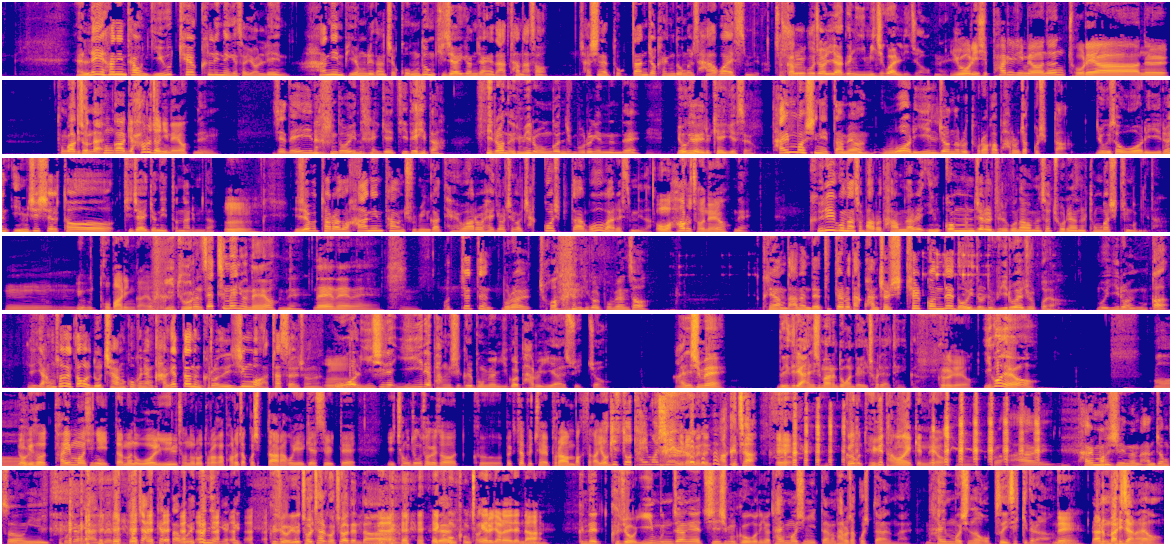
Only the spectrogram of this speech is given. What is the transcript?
LA 한인타운 이웃케어 클리닉에서 열린 한인 비영리 단체 공동 기자회견장에 나타나서 자신의 독단적 행동을 사과했습니다. 잠깐 출구 전략은 이미지 관리죠. 6월 28일이면은 조례안을 통과하기 전날. 통과하기 하루 전이네요. 네. 음. 이제 내일은 너희들에게 디데이다. 이런 의미로 온 건지 모르겠는데, 여기서 이렇게 얘기했어요. 타임머신이 있다면 5월 2일 전으로 돌아가 바로잡고 싶다. 여기서 5월 2일은 임시 쉘터 기자회견이 있던 날입니다. 음. 이제부터라도 한인타운 주민과 대화로 해결책을 찾고 싶다고 말했습니다. 어머 하루 전에요. 네. 그리고 나서 바로 다음날에 인권 문제를 들고 나오면서 조례안을 통과시킨 겁니다. 음. 이거 도발인가요? 이 둘은 세트 메뉴네요. 네. 네네네. 어쨌든 뭐라 저는 이걸 보면서 그냥 나는 내 뜻대로 다 관철시킬 건데 너희들도 위로해 줄 거야. 뭐 이런 그러니까 양손에 떡을 놓지 않고 그냥 가겠다는 그런 의지인 것 같았어요. 저는. 음. 5월 20일, 2일의 방식을 보면 이걸 바로 이해할 수 있죠. 안심해. 너희들이 안심하는 동안 내일 처리할 테니까. 그러게요. 이거네요. 어, 여기서 타임머신이 있다면 5월 2일 전후로 돌아가 바로 잡고 싶다라고 얘기했을 때 이 청중석에서 그 백 투 더 퓨처의 브라운 박사가 여기 있어 타임머신 이러면은 아, 그 차. 예. 그러면 되게 당황했겠네요. 어, 그, 아, 타임머신은 안정성이 보장이 안 돼서 타지 않겠다 뭐 이런 얘기. 그죠. 이거 절차를 거쳐야 된다. 네. 공, 공청회를 열어야 된다. 근데 그죠. 이 문장의 진심은 그거거든요. 타임머신이 있다면 바로 잡고 싶다라는 말. 타임머신은 없어 이 새끼들아. 네. 라는 말이잖아요.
